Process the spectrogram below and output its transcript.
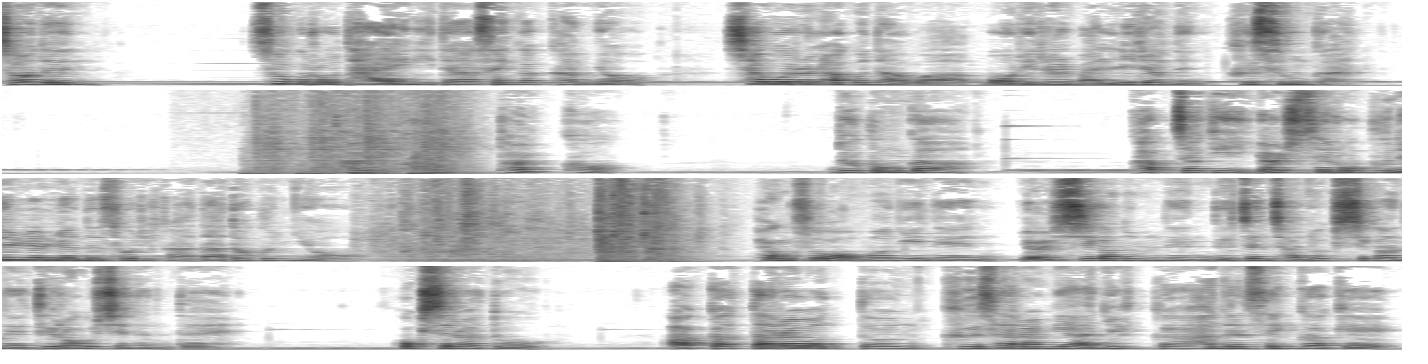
저는 속으로 다행이다 생각하며 샤워를 하고 나와 머리를 말리려는 그 순간 덜컥 덜컥 누군가 갑자기 열쇠로 문을 열려는 소리가 나더군요. 평소 어머니는 10시간 넘는 늦은 저녁 시간에 들어오시는데 혹시라도 아까 따라왔던 그 사람이 아닐까 하는 생각에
